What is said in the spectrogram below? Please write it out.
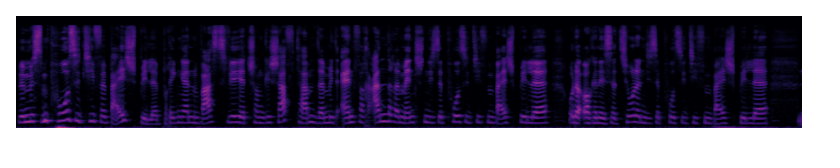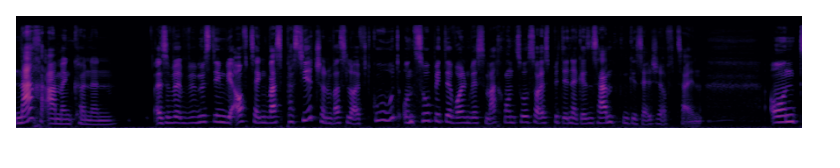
wir müssen positive Beispiele bringen, was wir jetzt schon geschafft haben, damit einfach andere Menschen diese positiven Beispiele oder Organisationen diese positiven Beispiele nachahmen können. Also wir, wir müssen irgendwie aufzeigen, was passiert schon, was läuft gut und so bitte wollen wir es machen und so soll es bitte in der gesamten Gesellschaft sein. Und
